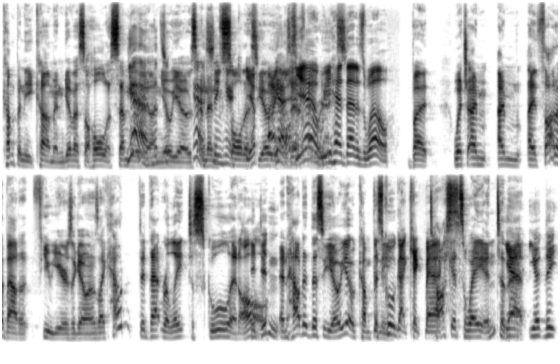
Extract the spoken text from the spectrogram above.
company come and give us a whole assembly Yeah, on yo-yos, yeah, and then same here. sold us Yep. yo-yos. Yeah, yeah, we had that as well. but which I'm I'm I thought about a few years ago, and I was like, how did that relate to school at all? It didn't. And how did this yo-yo company The school got kickbacks. talk its way into yeah, that? yo, the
